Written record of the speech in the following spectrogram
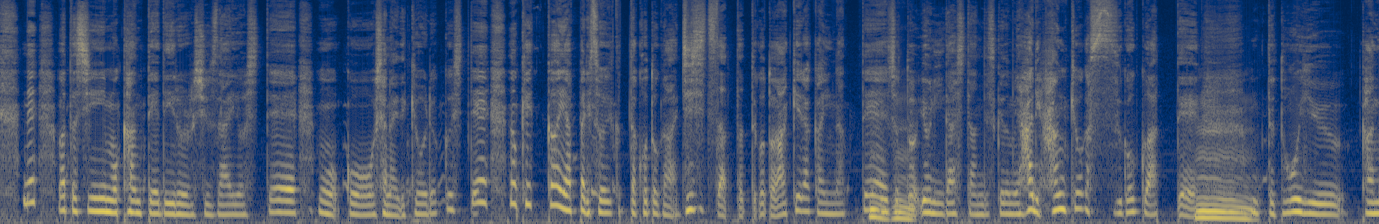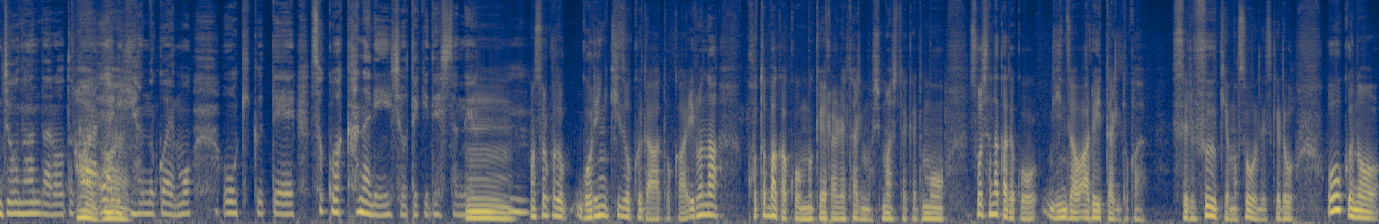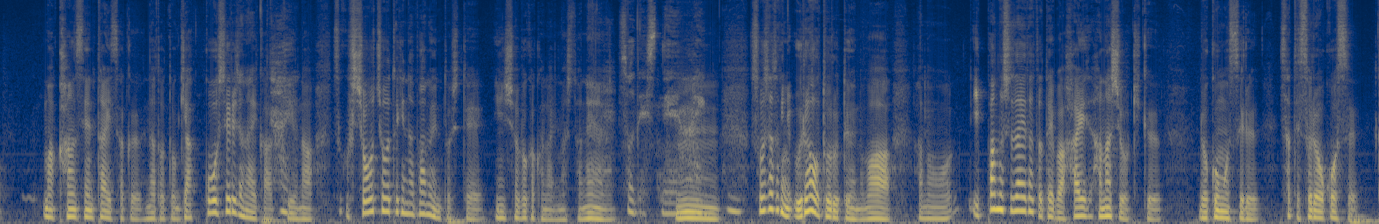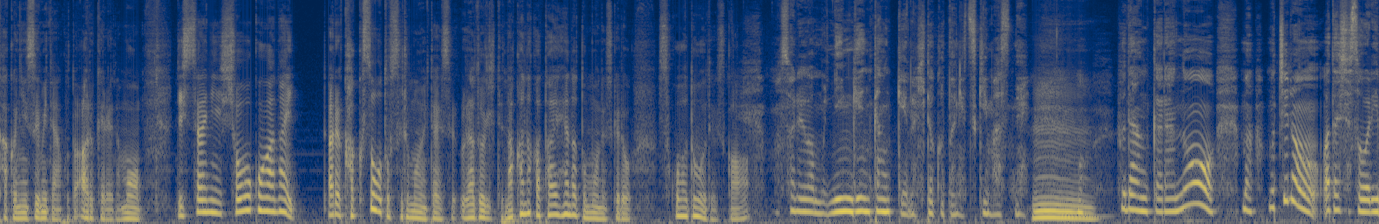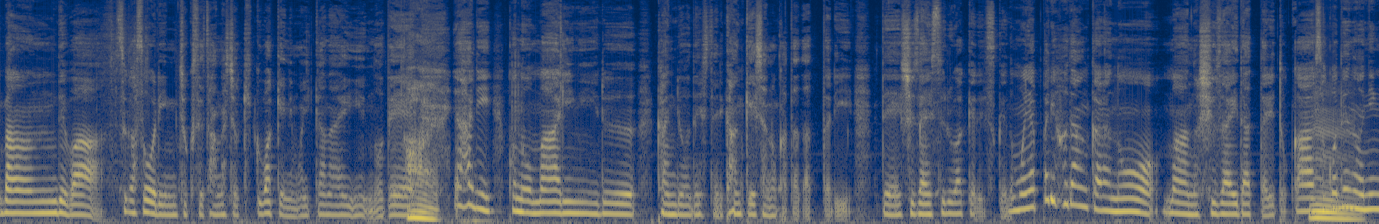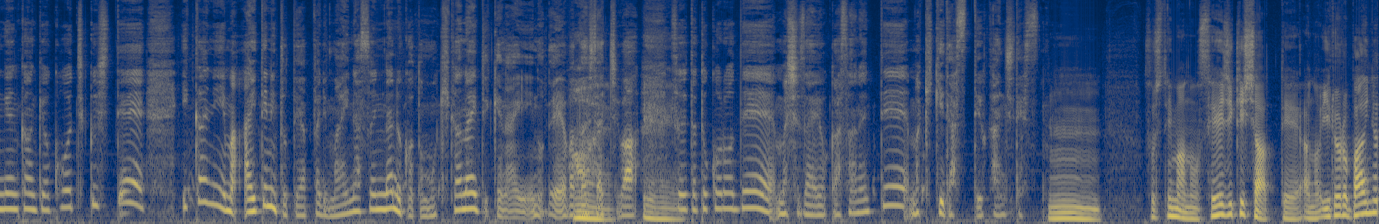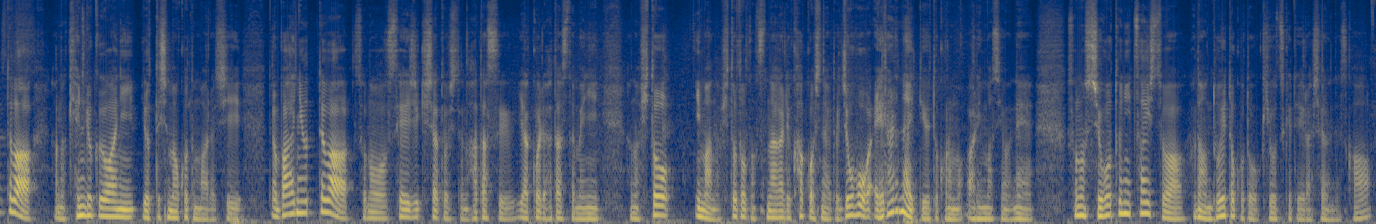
私も官邸でいろいろ取材をして、もうこう、社内で協力して、の結果、やっぱりそういったことが事実だったってことが明らかになって、うんうん。ちょっと世に出したんですけども、やはり反響がすごくあって、うん。でどういう感情なんだろうとか、はいはい。やはり批判の声も大きくて、そこはかなり印象的でしたね。うん。まあ、それこそ五輪貴族だとかいろんな言葉がこう向けられたりもしましたけどもそうした中でこう銀座を歩いたりとかする風景もそうですけど多くのまあ感染対策などと逆行してるじゃないかっていうのは、すごく象徴的な場面として印象深くなりましたね。そうですね。うんはい。そうした時に裏を取るというのはあの一般の取材だと例えばはい話を聞く録音をするさてそれを起こす確認するみたいなことあるけれども実際に証拠がないあるいは隠そうとするものに対する裏取りってなかなか大変だと思うんですけどそこはどうですか？それはもう人間関係の一言につきますね。ん。う普段からの、まあもちろん私は総理版では菅総理に直接話を聞くわけにもいかないので、はい。やはりこの周りにいる官僚でしたり関係者の方だったりで取材するわけですけども、やっぱり普段からの、まああの取材だったりとか、うん。そこでの人間関係を構築して、いかに、まあ相手にとってやっぱりマイナスになることも聞かないといけないので、私たちは。はいええそういったところで、まあ取材を重ねて、まあ聞き出すっていう感じです。うんそして今あの政治記者ってあのいろいろ場合によってはあの権力側に寄ってしまうこともあるしでも場合によってはその政治記者としての果たす役割を果たすためにあの人今の人とのつながりを確保しないと情報が得られないというところもありますよね。その仕事に対しては普段どういったことを気をつけていらっしゃるんですか？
